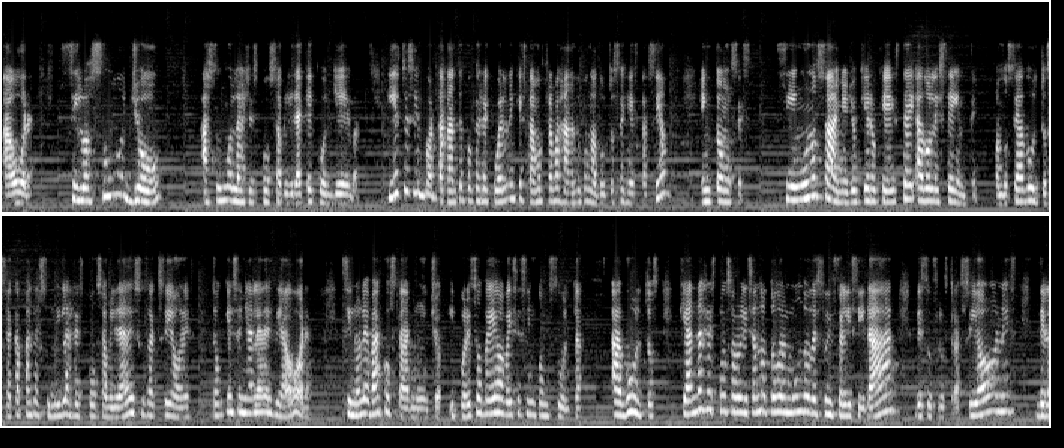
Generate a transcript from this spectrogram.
Ahora, si lo asumo yo, asumo la responsabilidad que conlleva. Y esto es importante porque recuerden que estamos trabajando con adultos en gestación. Entonces, si en unos años yo quiero que este adolescente cuando sea adulto, sea capaz de asumir la responsabilidad de sus acciones, tengo que enseñarle desde ahora. Si no, le va a costar mucho. Y por eso veo a veces en consulta adultos que andan responsabilizando a todo el mundo de su infelicidad, de sus frustraciones, de,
